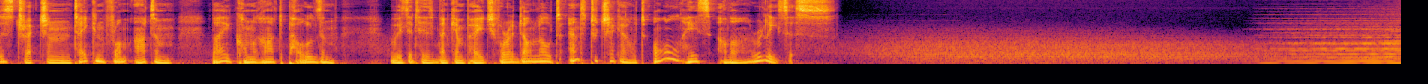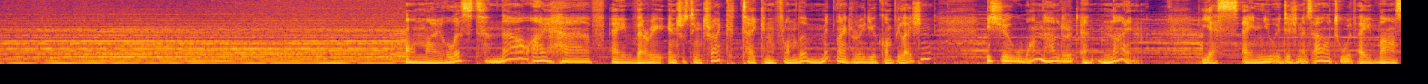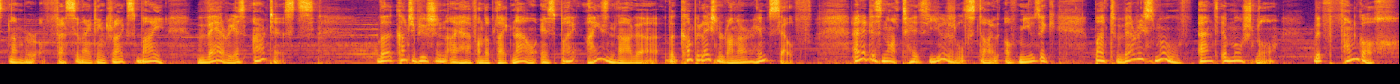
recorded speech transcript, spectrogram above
Distraction taken from Atem by Konrad Paulsen. Visit his Bandcamp page for a download and to check out all his other releases. On my list. Now I have a very interesting track taken from the Midnight Radio compilation, issue 109. Yes, a new edition is out with a vast number of fascinating tracks by various artists. The contribution I have on the plate now is by Eisenlager, the compilation runner himself, and it is not his usual style of music, but very smooth and emotional with Gogh.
